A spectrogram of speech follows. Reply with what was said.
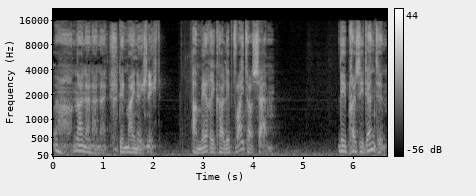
Ah, nein, nein, nein, nein. Den meine ich nicht. Amerika lebt weiter, Sam. Die Präsidentin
